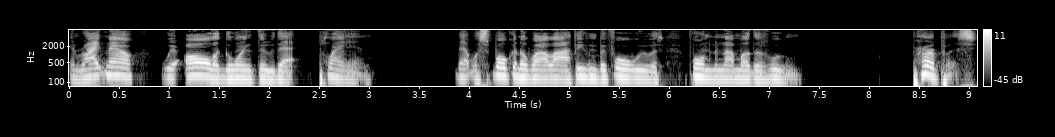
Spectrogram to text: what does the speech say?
And right now, we're all are going through that plan that was spoken of our life even before we was formed in our mother's womb. Purpose.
